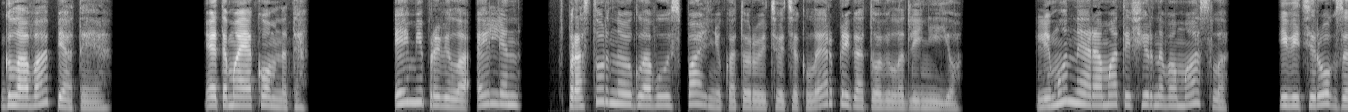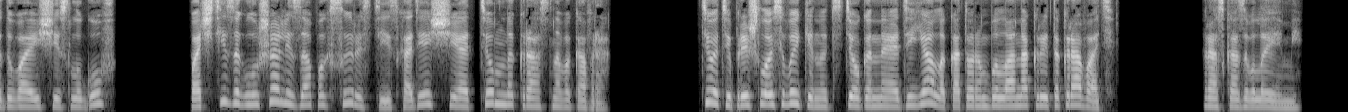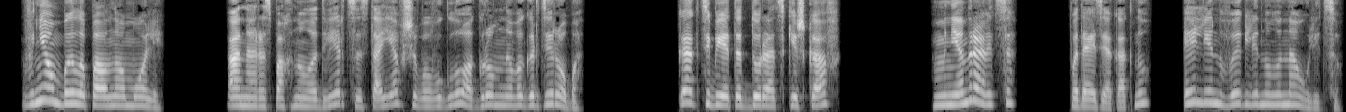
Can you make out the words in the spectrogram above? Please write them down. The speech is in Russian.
Глава пятая. «Это моя комната». Эми провела Эллен в просторную угловую спальню, которую тетя Клэр приготовила для нее. Лимонный аромат эфирного масла и ветерок, задувающий слугов, почти заглушали запах сырости, исходящий от темно-красного ковра. Тете пришлось выкинуть стеганное одеяло, которым была накрыта кровать, рассказывала Эми. В нем было полно моли. Она распахнула дверцы стоявшего в углу огромного гардероба. «Как тебе этот дурацкий шкаф?» «Мне нравится». Подойдя к окну, Эллен выглянула на улицу.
